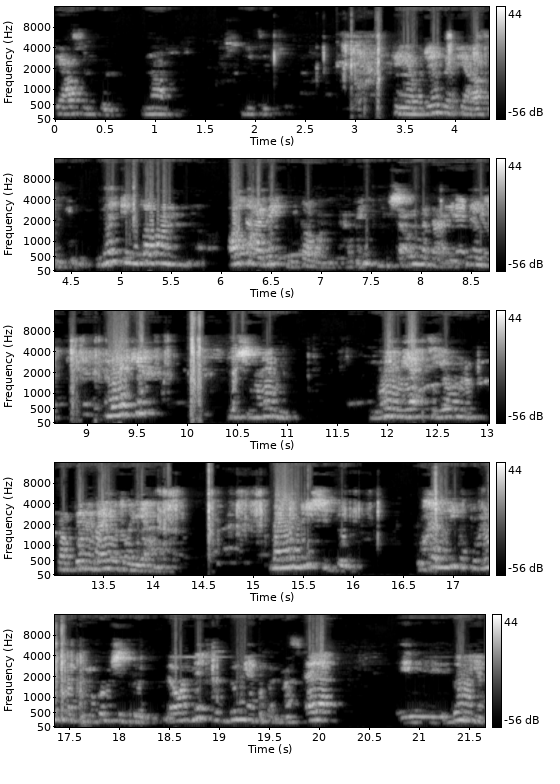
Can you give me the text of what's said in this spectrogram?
في عصر الكل نعم. هي مجازة في عصر الكل لكن طبعا آه تعبتني طبعا. مش هقول ما تعبتنيش لكن مش مهم. المهم يأتي يوم ربنا لا يضيعنا. ما يهمنيش الدنيا. وخليكم كلكم ما تهمكمش الدنيا لو في الدنيا تبقى المسألة إيه دنيا.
